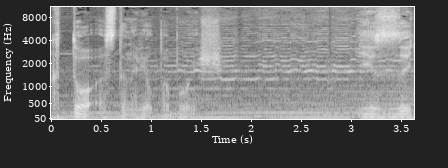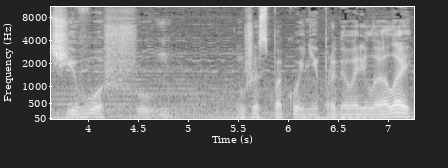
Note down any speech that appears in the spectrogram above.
кто остановил побоище. «Из-за чего шум?» — уже спокойнее проговорил Алай,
